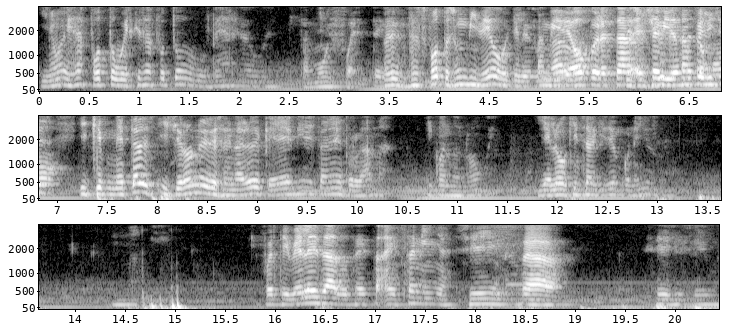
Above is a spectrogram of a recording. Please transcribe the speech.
Y no, esa foto, güey, es que esa foto, verga, güey. Está muy fuerte. No es, no es foto, es un video, güey, que les Es un mandaron. video, pero está- que video están felices tomó- y que neta les hicieron el escenario de que, eh, mira, están en el programa. Y cuando no, güey. Y ya luego quién sabe qué hicieron con ellos, güey. Qué fuerte. Y ve la edad, o sea, esta, a esta niña. Sí, no. O sea, Sí, sí, sí, güey.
